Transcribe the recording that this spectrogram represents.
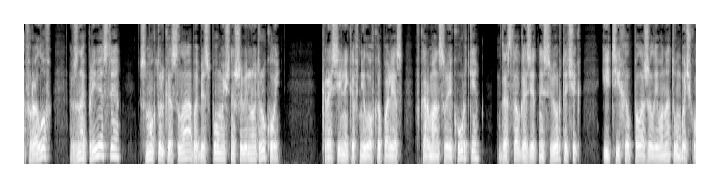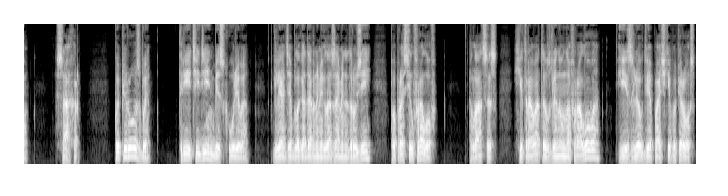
Фролов в знак приветствия смог только слабо, беспомощно шевельнуть рукой. Красильников неловко полез в карман своей куртки, достал газетный сверточек и тихо положил его на тумбочку. Сахар. Папирос бы. Третий день без курева. Глядя благодарными глазами на друзей, попросил Фролов. Лацис хитровато взглянул на Фролова и извлек две пачки папирос.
